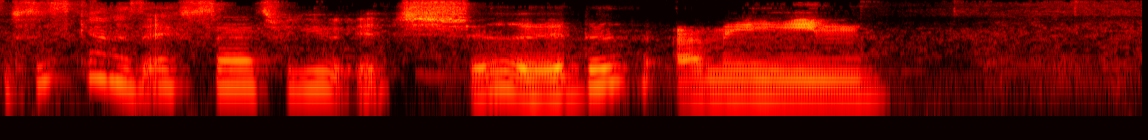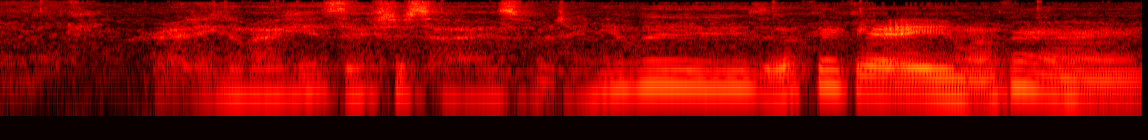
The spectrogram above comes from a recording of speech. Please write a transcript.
Does this count as exercise for you? It should. I mean... Riding a bike is exercise, but anyways, okay game, okay.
